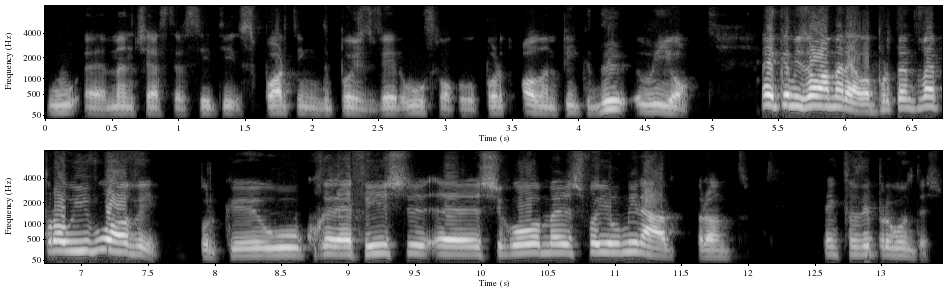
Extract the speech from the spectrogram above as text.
o uh, Manchester City Sporting, depois de ver o Flóculo Porto Olympique de Lyon. A camisola amarela, portanto, vai para o Ivo Ovi, porque o Correio é fixe, uh, chegou, mas foi eliminado. Pronto. Tem que fazer perguntas.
